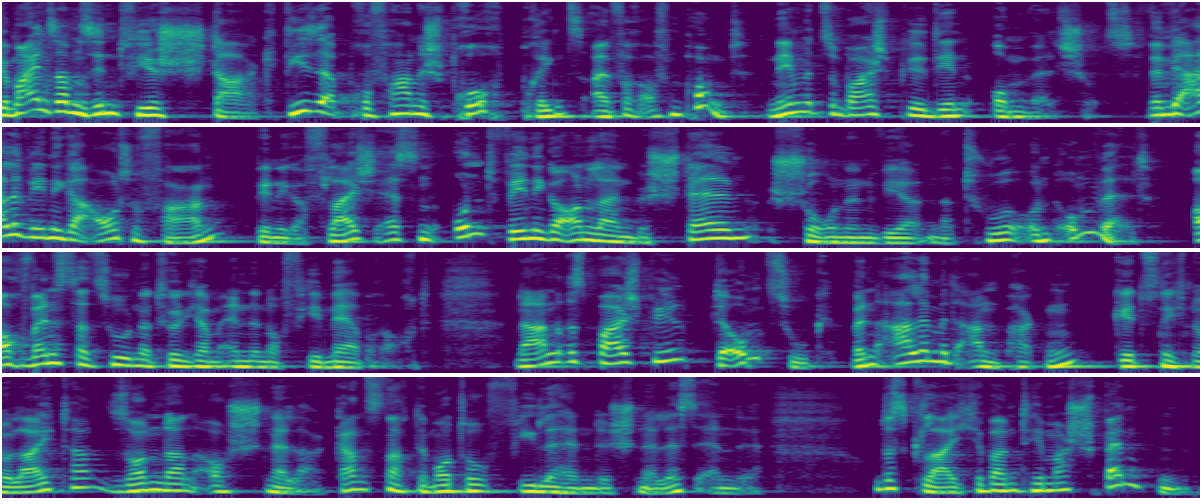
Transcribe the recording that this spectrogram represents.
Gemeinsam sind wir stark. Dieser profane Spruch bringt es einfach auf den Punkt. Nehmen wir zum Beispiel den Umweltschutz. Wenn wir alle weniger Auto fahren, weniger Fleisch essen und weniger online bestellen, schonen wir Natur und Umwelt. Auch wenn es dazu natürlich am Ende noch viel mehr braucht. Ein anderes Beispiel, der Umzug. Wenn alle mit anpacken, geht es nicht nur leichter, sondern auch schneller. Ganz nach dem Motto, viele Hände, schnelles Ende. Und das gleiche beim Thema Spenden.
